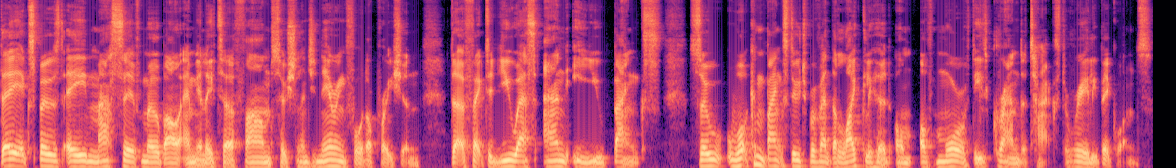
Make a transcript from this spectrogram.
they exposed a massive mobile emulator farm social engineering fraud operation that affected US and EU banks. So, what can banks do to prevent the likelihood of, of more of these grand attacks, the really big ones?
